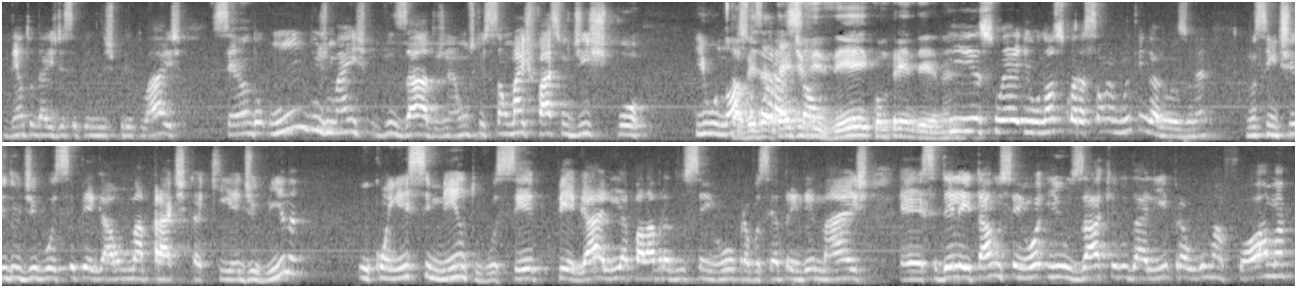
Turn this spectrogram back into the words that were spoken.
dentro das disciplinas espirituais, sendo um dos mais visados, né? uns que são mais fáceis de expor. E o nosso Talvez coração, até de viver e compreender, né? Isso, é, e o nosso coração é muito enganoso, né? No sentido de você pegar uma prática que é divina, o conhecimento, você pegar ali a palavra do Senhor para você aprender mais, é, se deleitar no Senhor e usar aquilo dali para alguma forma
